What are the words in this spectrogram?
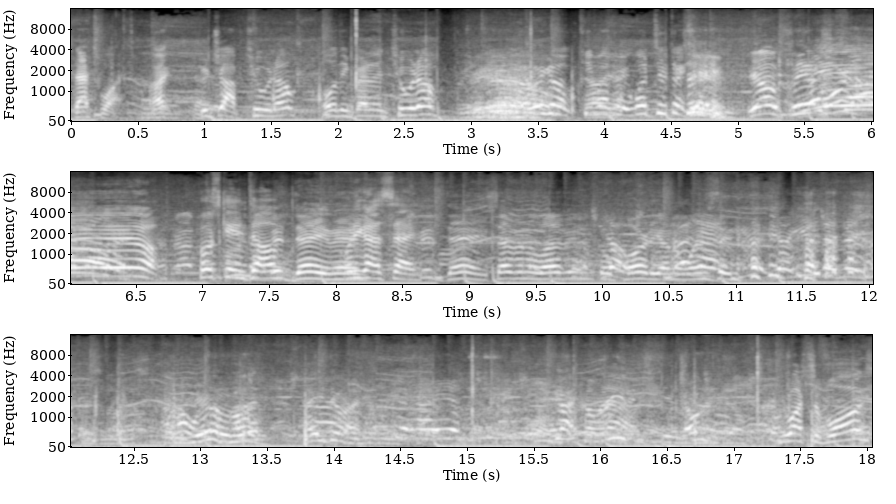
that's why. All right, good job. Two and zero. Only better than two and zero. Here we go. Team on three. One, two, three. Yo, clear. Yeah. Post game, Dub. Good day, man. What do you guys say? Good day. 7-Eleven, go party on a Wednesday night. How you doing, brother? How you doing? You got coming You watch the vlogs?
